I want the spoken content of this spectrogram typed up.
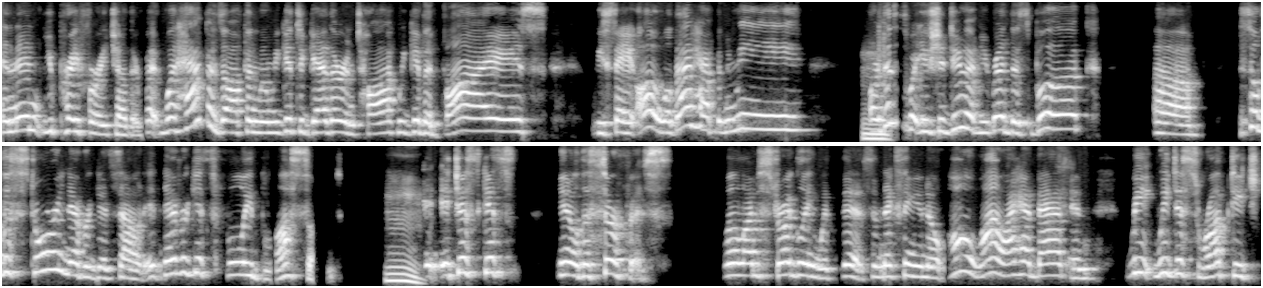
And then you pray for each other. But what happens often when we get together and talk, we give advice. We say, oh, well, that happened to me. Mm. Or this is what you should do. Have you read this book? Uh, so the story never gets out, it never gets fully blossomed. Mm. It, it just gets, you know, the surface well i'm struggling with this and next thing you know oh wow i had that and we we disrupt each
